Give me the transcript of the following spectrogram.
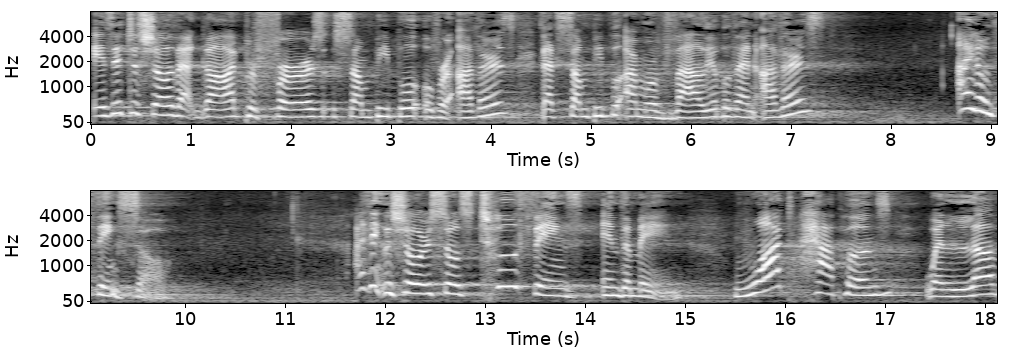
Is it to show that God prefers some people over others? That some people are more valuable than others? I don't think so. I think the show shows two things in the main. What happens when love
